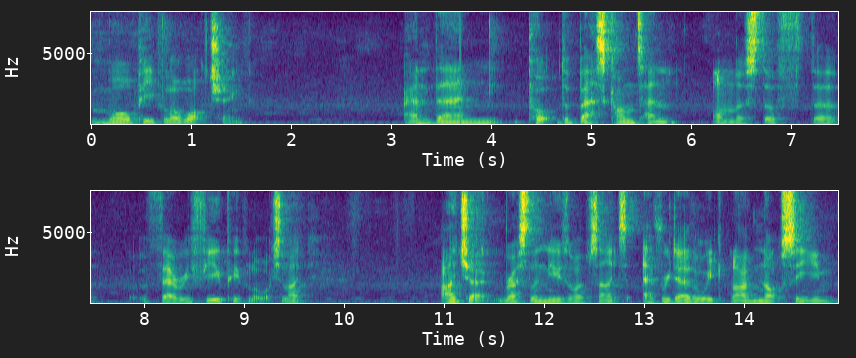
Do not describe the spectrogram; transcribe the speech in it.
more people are watching and then put the best content on the stuff that very few people are watching like I check wrestling news websites every day of the week and I've not seen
